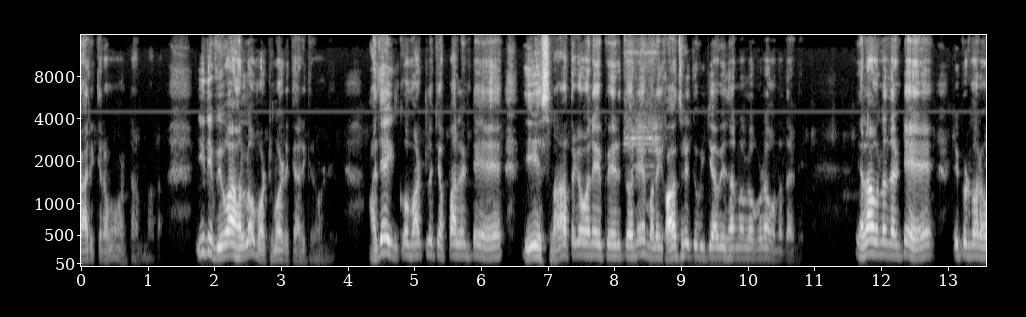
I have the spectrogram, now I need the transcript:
కార్యక్రమం అంటారు అనమాట ఇది వివాహంలో మొట్టమొదటి కార్యక్రమం అండి. అదే ఇంకో మాటలో చెప్పాలంటే ఈ స్నాతకం అనే పేరుతోనే మనకి ఆధునిక విద్యా విధానంలో కూడా ఉన్నదండి. ఎలా ఉన్నదంటే ఇప్పుడు మనం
